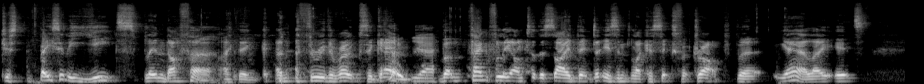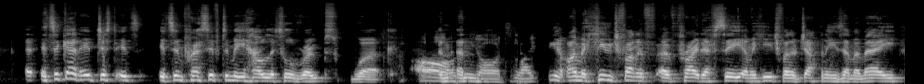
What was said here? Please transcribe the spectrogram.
just basically yeets Blind off her, I think, and through the ropes again. Yeah. But thankfully onto the side that isn't like a six foot drop. But yeah, like it's it's again, it just it's it's impressive to me how little ropes work. Oh And- and- god! Like You know, I'm a huge fan of, of Pride FC. I'm a huge fan of Japanese MMA.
